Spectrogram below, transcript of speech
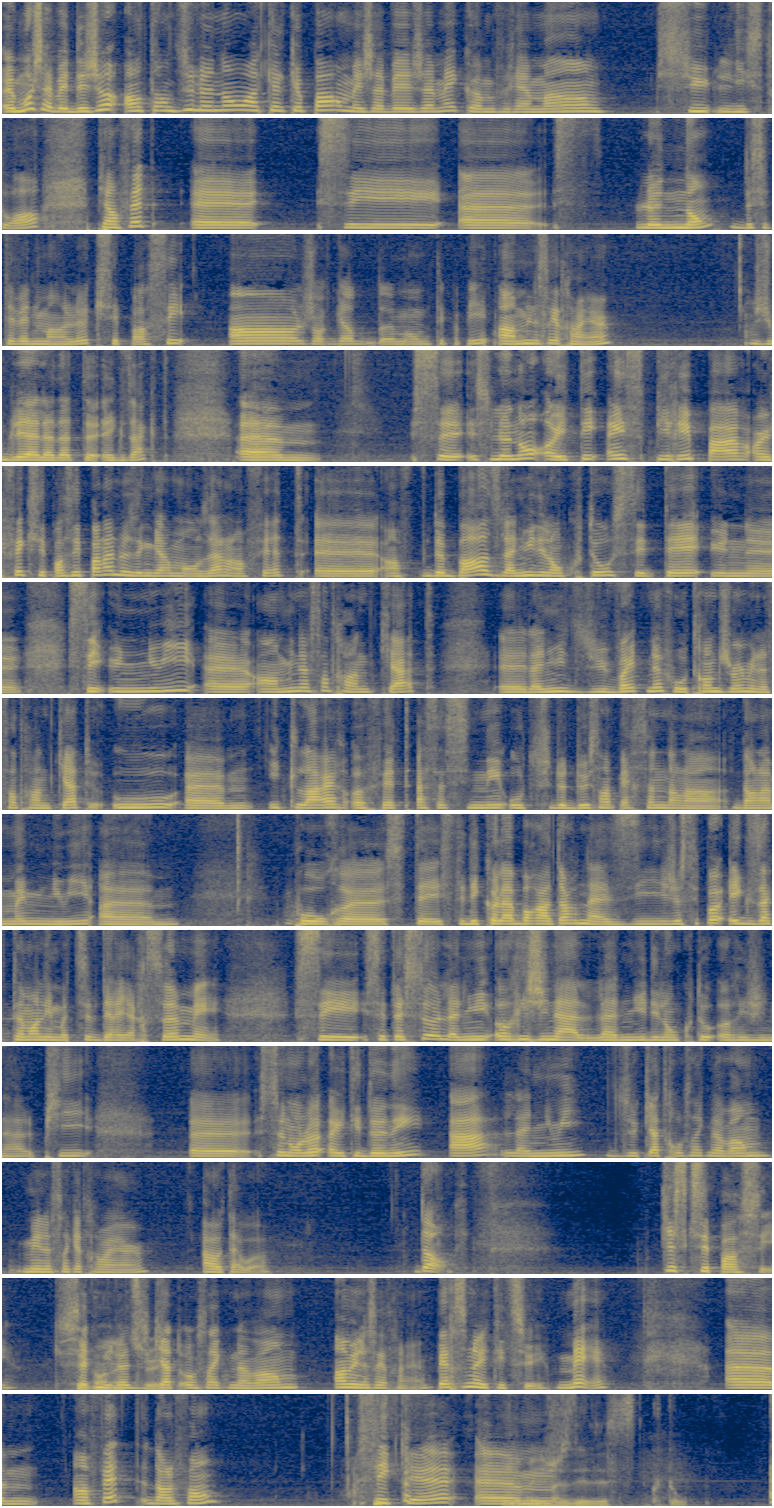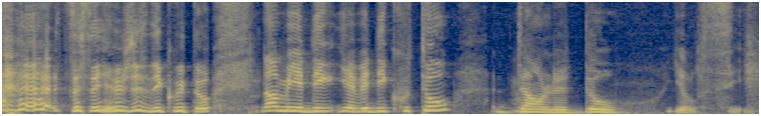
Moi, j'avais déjà entendu le nom à quelque part, mais j'avais jamais comme vraiment su l'histoire. Puis en fait, c'est le nom de cet événement-là qui s'est passé en, je regarde de mon petit papier, en 1981. J'oubliais la date exacte. Euh, le nom a été inspiré par un fait qui s'est passé pendant la Deuxième Guerre mondiale, en fait. Euh, de base, la nuit des longs couteaux, c'était une, une nuit euh, en 1934, euh, la nuit du 29 au 30 juin 1934, où Hitler a fait assassiner au-dessus de 200 personnes dans la, dans la même nuit. pour c'était des collaborateurs nazis. Je sais pas exactement les motifs derrière ça, mais c'était ça la nuit originale, la nuit des longs couteaux originale. Puis euh, ce nom-là a été donné à la nuit du 4 au 5 novembre 1981 à Ottawa. Donc, qu'est-ce qui s'est passé? Qui cette nuit-là du tué? 4 au 5 novembre en 1981? Personne n'a été tué. Mais, euh, en fait, dans le fond, c'est que... Il y euh, avait juste des petits couteaux. ça, il y avait juste des couteaux. Non, mais il y, a des- il y avait des couteaux dans le dos, you'll see.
